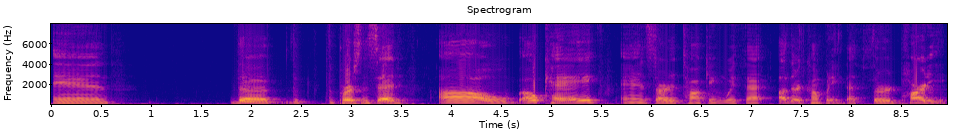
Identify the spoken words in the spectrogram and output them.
And the, the, the person said, Oh, okay. And started talking with that other company, that third party.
